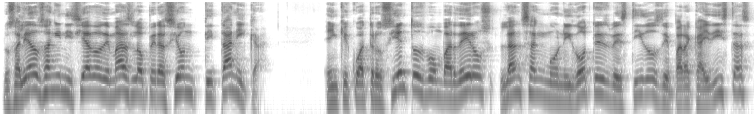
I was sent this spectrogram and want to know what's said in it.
Los aliados han iniciado además la operación Titánica, en que 400 bombarderos lanzan monigotes vestidos de paracaidistas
